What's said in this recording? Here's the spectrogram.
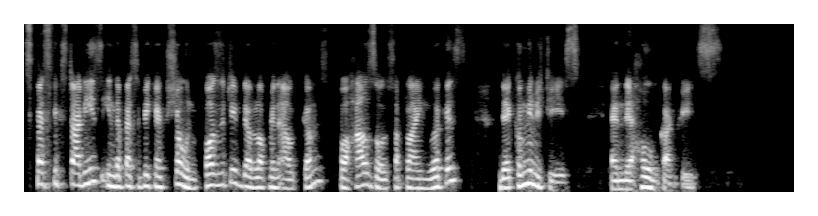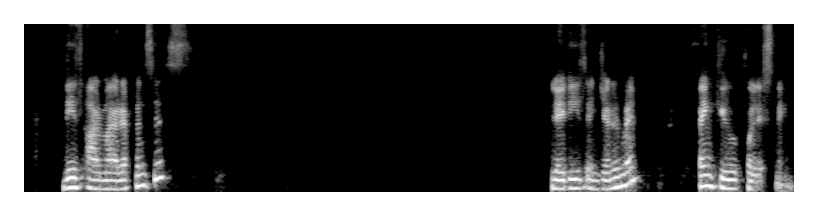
Specific studies in the Pacific have shown positive development outcomes for households supplying workers, their communities, and their home countries. These are my references. Ladies and gentlemen, thank you for listening.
